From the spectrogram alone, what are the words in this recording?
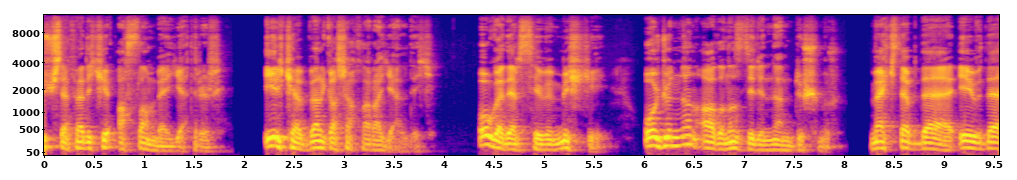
üç dəfədir ki, Aslan bəy gətirir. İlk əvvəl qaçaqlara gəldik. O qədər sevinmiş ki, o gündən adınız dilindən düşmür. Məktəbdə, evdə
